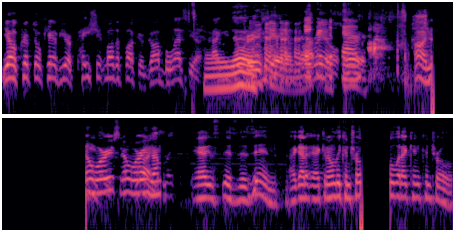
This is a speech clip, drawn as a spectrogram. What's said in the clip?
Yo, Crypto Kev, you're a patient motherfucker. God bless you. How Hell you yeah. doing? Appreciate it, man. Hey, For real. Kev. Oh, no, no worries, no worries. I'm Christ. yeah, it's, it's the Zen. I got. I can only control what I can control.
